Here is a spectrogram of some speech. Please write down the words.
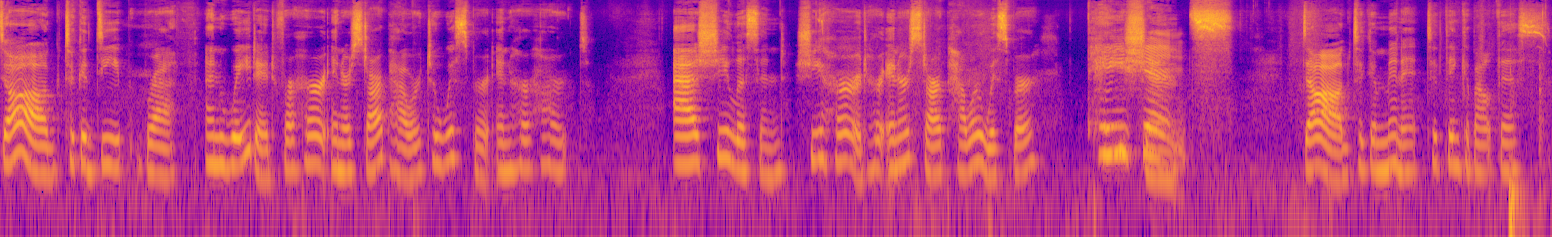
Dog took a deep breath and waited for her inner star power to whisper in her heart. As she listened, she heard her inner star power whisper, Patience. Dog took a minute to think about this.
